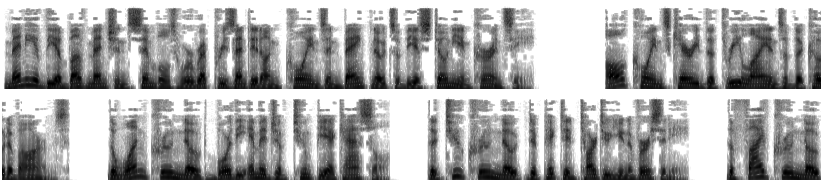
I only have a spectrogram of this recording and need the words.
Many of the above-mentioned symbols were represented on coins and banknotes of the Estonian currency. All coins carried the three lions of the coat of arms. The one kroon note bore the image of Toompea Castle. The two kroon note depicted Tartu University. The five kroon note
